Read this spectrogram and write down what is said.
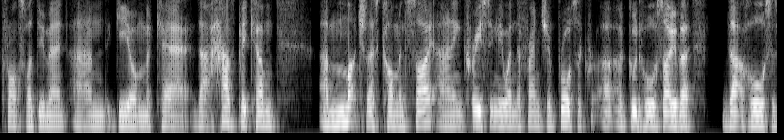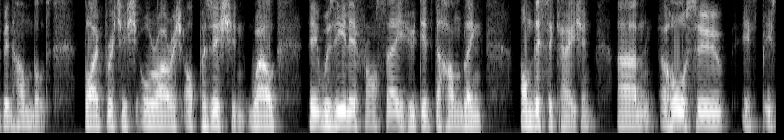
François Doumen and Guillaume Macaire. That has become a much less common sight. And increasingly, when the French have brought a, a good horse over, that horse has been humbled by British or Irish opposition. Well, it was Il est Français who did the humbling on this occasion. Um, a horse who is, is,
